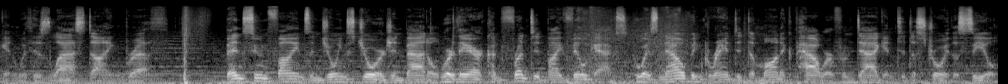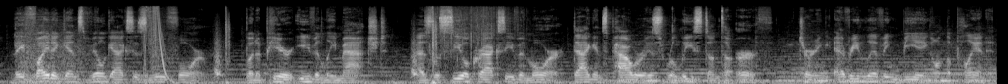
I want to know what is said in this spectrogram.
With his last dying breath. Ben soon finds and joins George in battle where they are confronted by Vilgax, who has now been granted demonic power from Dagon to destroy the seal. They fight against Vilgax's new form, but appear evenly matched. As the seal cracks even more, Dagon's power is released unto Earth, turning every living being on the planet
